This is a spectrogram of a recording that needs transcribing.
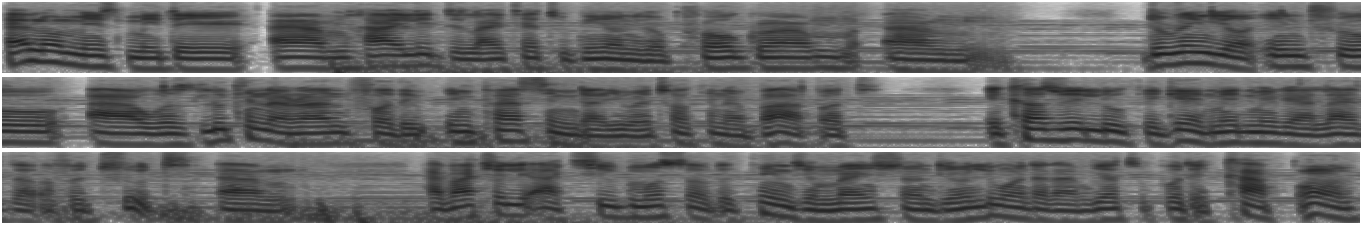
Hello, Miss Mide. I am highly delighted to be on your program. Um, during your intro, I was looking around for the in person that you were talking about, but a cursory look again made me realize that of a truth. Um, I've actually achieved most of the things you mentioned. The only one that I'm yet to put a cap on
